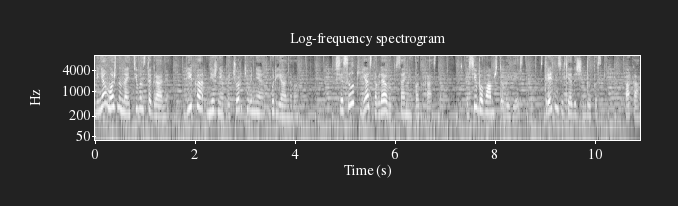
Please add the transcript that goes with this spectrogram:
Меня можно найти в Инстаграме Вика, нижнее подчеркивание, Гурьянова. Все ссылки я оставляю в описании подкаста. Спасибо вам, что вы есть. Встретимся в следующем выпуске. Пока!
